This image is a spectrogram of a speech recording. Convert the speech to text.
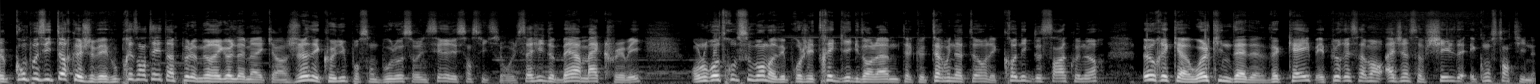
Le compositeur que je vais vous présenter est un peu le Murray Gold américain, jeune et connu pour son boulot sur une série de science-fiction. Il s'agit de Bear McCreary. On le retrouve souvent dans des projets très geeks dans l'âme, tels que Terminator, Les Chroniques de Sarah Connor, Eureka, Walking Dead, The Cape et plus récemment Agents of Shield et Constantine.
